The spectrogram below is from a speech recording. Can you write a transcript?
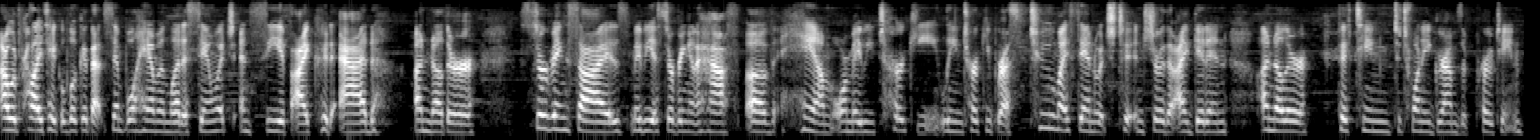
I would probably take a look at that simple ham and lettuce sandwich and see if I could add another serving size, maybe a serving and a half of ham or maybe turkey, lean turkey breast to my sandwich to ensure that I get in another 15 to 20 grams of protein.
